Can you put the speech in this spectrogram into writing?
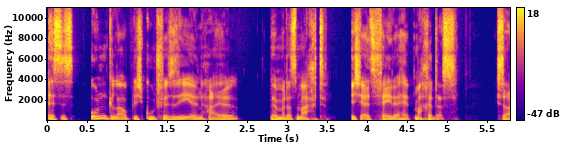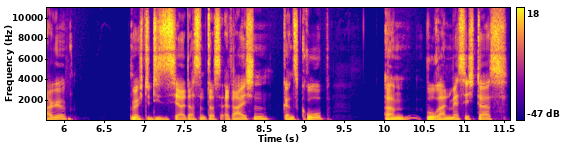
es ist unglaublich gut für Seelenheil, wenn man das macht. Ich als Faderhead mache das. Ich sage, ich möchte dieses Jahr das und das erreichen, ganz grob. Ähm, woran messe ich das?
